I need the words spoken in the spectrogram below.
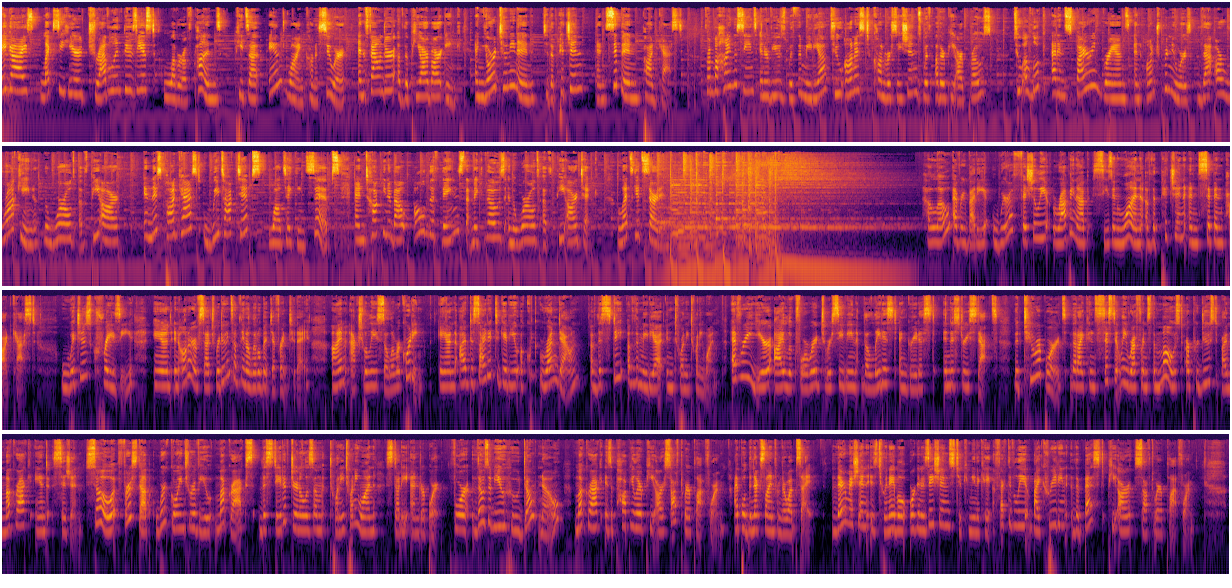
Hey guys, Lexie here, travel enthusiast, lover of puns, pizza and wine connoisseur, and founder of the PR Bar Inc. And you're tuning in to the Pitchin' and Sippin' podcast. From behind the scenes interviews with the media to honest conversations with other PR pros to a look at inspiring brands and entrepreneurs that are rocking the world of PR. In this podcast, we talk tips while taking sips and talking about all the things that make those in the world of PR tick. Let's get started. Hello, everybody. We're officially wrapping up season one of the Pitchin' and Sippin' podcast which is crazy. And in honor of such, we're doing something a little bit different today. I'm actually solo recording, and I've decided to give you a quick rundown of the state of the media in 2021. Every year, I look forward to receiving the latest and greatest industry stats. The two reports that I consistently reference the most are produced by Muck Rack and Cision. So, first up, we're going to review Muck Rack's The State of Journalism 2021 Study and Report. For those of you who don't know, Muck Rack is a popular PR software platform. I pulled the next line from their website. Their mission is to enable organizations to communicate effectively by creating the best PR software platform.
